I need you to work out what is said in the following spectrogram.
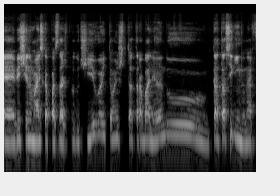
é, investindo mais capacidade produtiva, então a gente está trabalhando, está tá seguindo, né,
